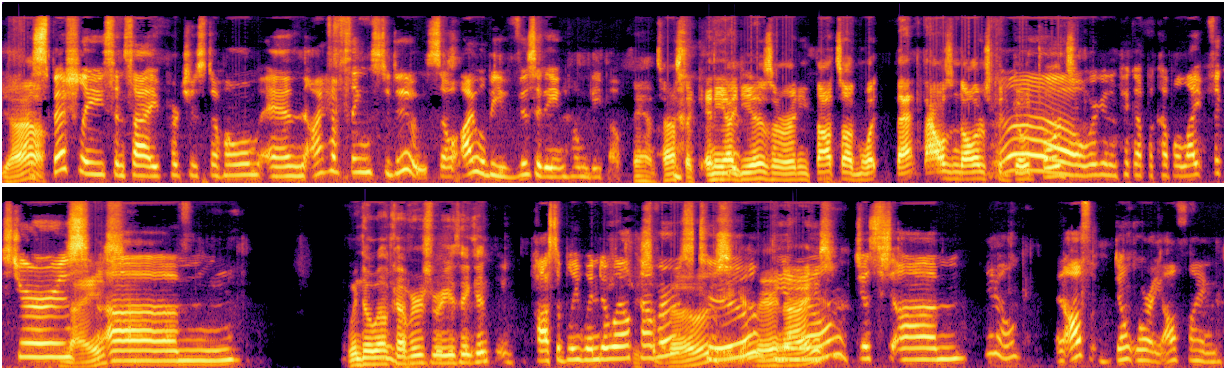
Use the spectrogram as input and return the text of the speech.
Yeah, especially since I purchased a home and I have things to do. So I will be visiting Home Depot. fantastic. Any ideas or any thoughts on what that thousand dollars could go towards? oh, we're going to pick up a couple light fixtures. Nice. Um, Window well covers, were you thinking? possibly window well Do covers those. too. Very you nice. know, just um, you know, and I'll don't worry, I'll find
